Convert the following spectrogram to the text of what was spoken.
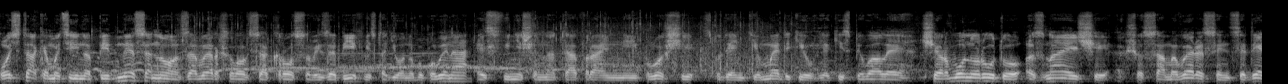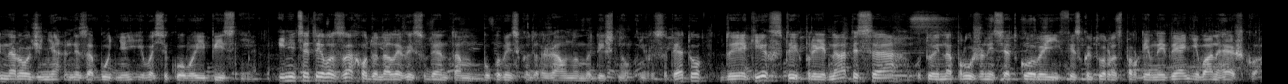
Ось так емоційно піднесено завершувався кросовий забіг від стадіону Буковина з фінішем на театральній площі студентів-медиків, які співали червону руту, знаючи, що саме вересень це день народження незабутньої Івасюкової пісні. Ініціатива заходу належить студентам Буковинського державного медичного університету, до яких встиг приєднатися у той напружений святковий фізкультурно-спортивний день Іван Гешко.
